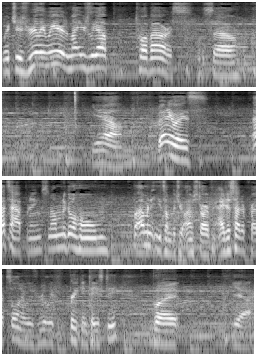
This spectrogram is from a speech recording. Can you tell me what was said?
which is really weird. I'm not usually up 12 hours. So, yeah. But anyways, that's happening. So now I'm gonna go home. But I'm gonna eat something too. I'm starving. I just had a pretzel and it was really freaking tasty. But yeah,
